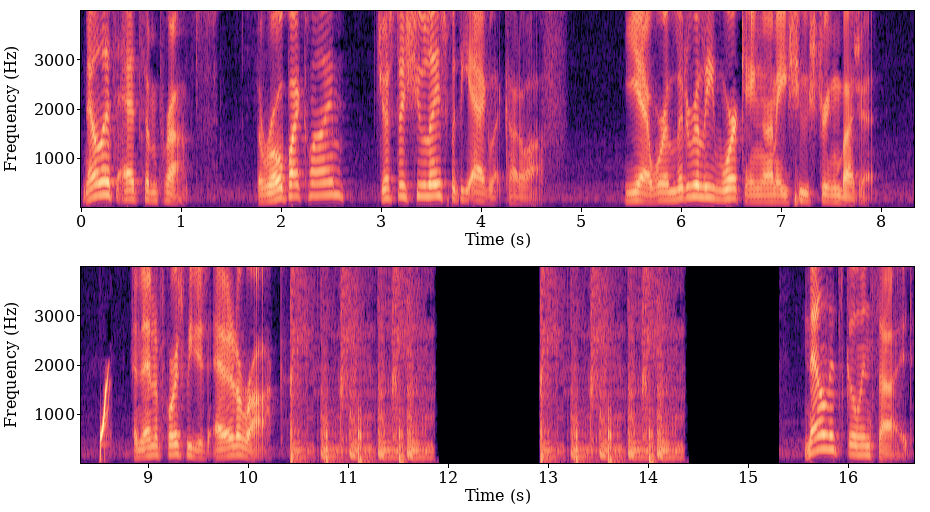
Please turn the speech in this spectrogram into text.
Now let's add some props. The rope I climb, just a shoelace with the aglet cut off. Yeah, we're literally working on a shoestring budget. And then, of course, we just added a rock. Now let's go inside.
